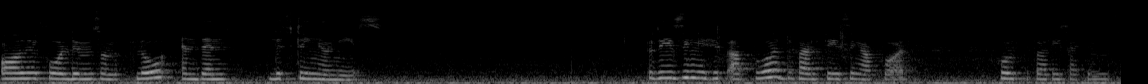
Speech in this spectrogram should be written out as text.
all your four limbs on the floor and then lifting your knees. Raising your hip upward while facing upward. Hold for 30 seconds.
